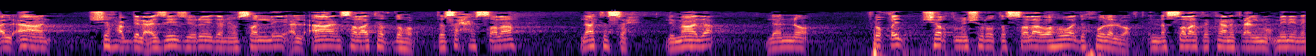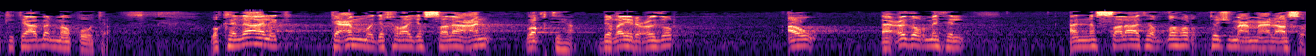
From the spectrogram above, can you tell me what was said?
الآن الشيخ عبد العزيز يريد أن يصلي الآن صلاة الظهر. تصح الصلاة؟ لا تصح. لماذا؟ لأنه فقد شرط من شروط الصلاة وهو دخول الوقت. إن الصلاة كانت على المؤمنين كتابا موقوتا. وكذلك تعمد إخراج الصلاة عن وقتها بغير عذر أو عذر مثل أن الصلاة الظهر تجمع مع العصر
